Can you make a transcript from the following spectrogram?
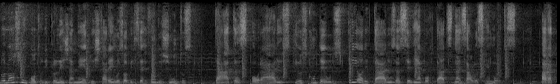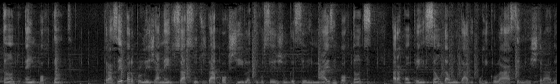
No nosso encontro de planejamento, estaremos observando juntos datas, horários e os conteúdos prioritários a serem abordados nas aulas remotas. Para tanto, é importante trazer para o planejamento os assuntos da apostila que você julga serem mais importantes para a compreensão da unidade curricular a ser ministrada.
